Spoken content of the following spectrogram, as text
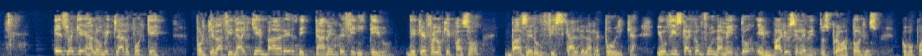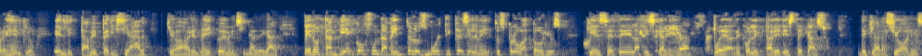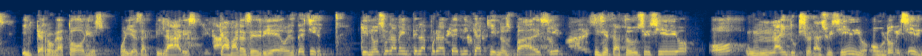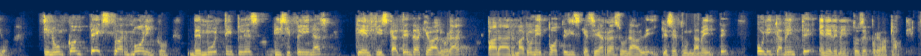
eso hay que dejarlo muy claro. ¿Por qué? Porque la final, quien va a dar el dictamen definitivo de qué fue lo que pasó, va a ser un fiscal de la República. Y un fiscal con fundamento en varios elementos probatorios, como por ejemplo el dictamen pericial que va a dar el médico de medicina legal, pero también con fundamento en los múltiples elementos probatorios que el CT de la Fiscalía pueda recolectar en este caso declaraciones, interrogatorios, huellas dactilares, cámaras de video, es decir, que no solamente la prueba técnica quien nos va a decir si se trató de un suicidio o una inducción al suicidio o un homicidio, sino un contexto armónico de múltiples disciplinas que el fiscal tendrá que valorar para armar una hipótesis que sea razonable y que se fundamente únicamente en elementos de prueba, Claudia.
